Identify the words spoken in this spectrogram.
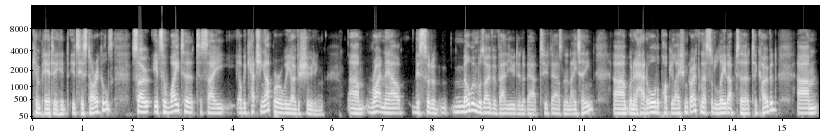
compared to its historicals. So it's a way to to say, are we catching up or are we overshooting? Um, right now, this sort of Melbourne was overvalued in about 2018 uh, when it had all the population growth, and that sort of lead up to to COVID, um,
